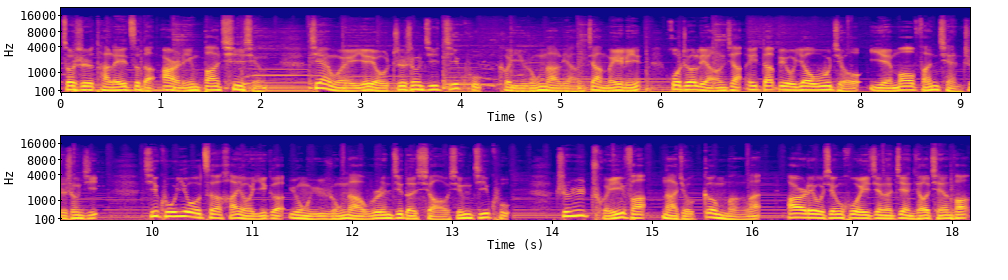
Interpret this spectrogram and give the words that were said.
则是泰雷兹的二零八七型。舰尾也有直升机机库，可以容纳两架梅林或者两架 AW 幺五九野猫反潜直升机。机库右侧还有一个用于容纳无人机的小型机库。至于垂发，那就更猛了。二六型护卫舰的舰桥前方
